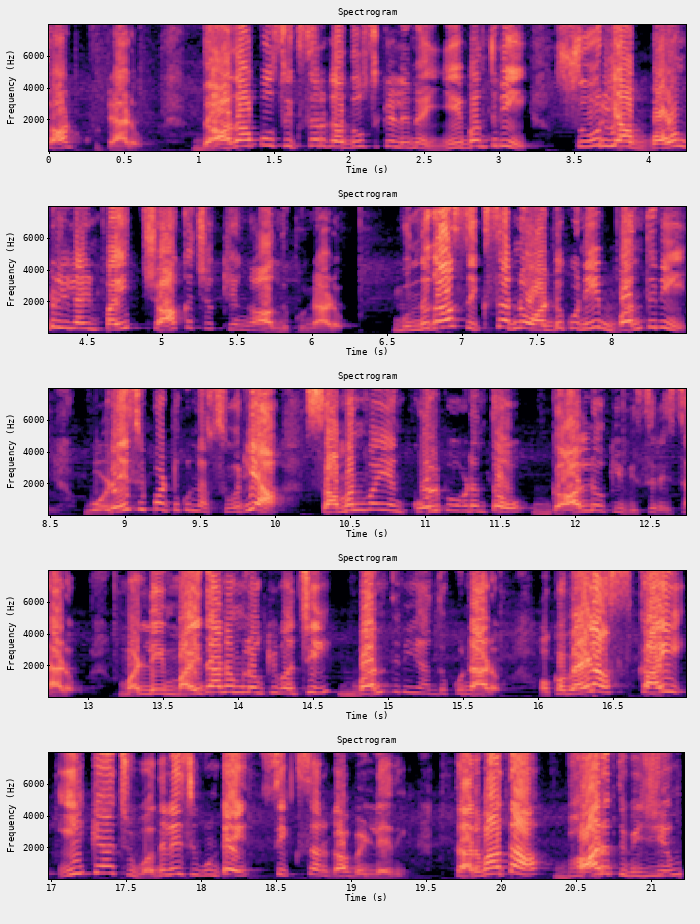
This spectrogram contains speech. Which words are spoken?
షాట్ కొట్టాడు. దాదాపు సిక్సర్గా దూసుకెళ్ళిన ఈ బంతిని సూర్య బౌండరీ లైన్ పై చాకచక్యంగా అందుకున్నాడు. ముందుగా సిక్సర్ను అడ్డుకుని బంతిని ఒడేసి పట్టుకున్న సూర్య సమన్వయం కోల్పోవడంతో గాల్లోకి విసిరేశాడు. మళ్ళీ మైదానంలోకి వచ్చి బంతిని అందుకున్నాడు. ఒకవేళ స్కై ఈ క్యాచ్ వదిలేసి ఉంటే సిక్సర్గా వెళ్ళేది తర్వాత భారత్ విజయం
